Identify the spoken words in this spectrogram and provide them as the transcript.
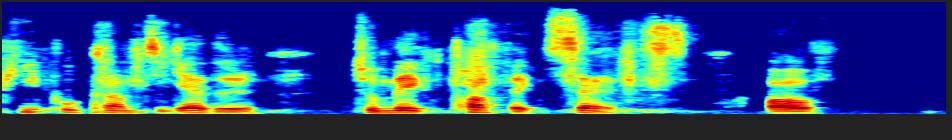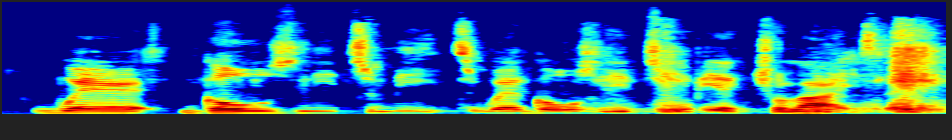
people come together to make perfect sense of where goals need to meet, where goals need to be actualized, and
